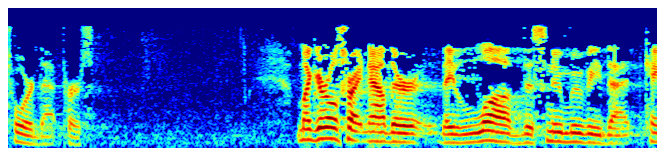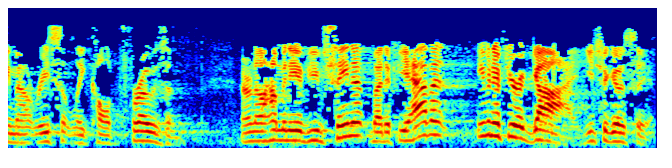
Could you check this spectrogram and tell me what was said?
toward that person. My girls right now, they're, they love this new movie that came out recently called Frozen. I don't know how many of you have seen it, but if you haven't, even if you're a guy, you should go see it.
